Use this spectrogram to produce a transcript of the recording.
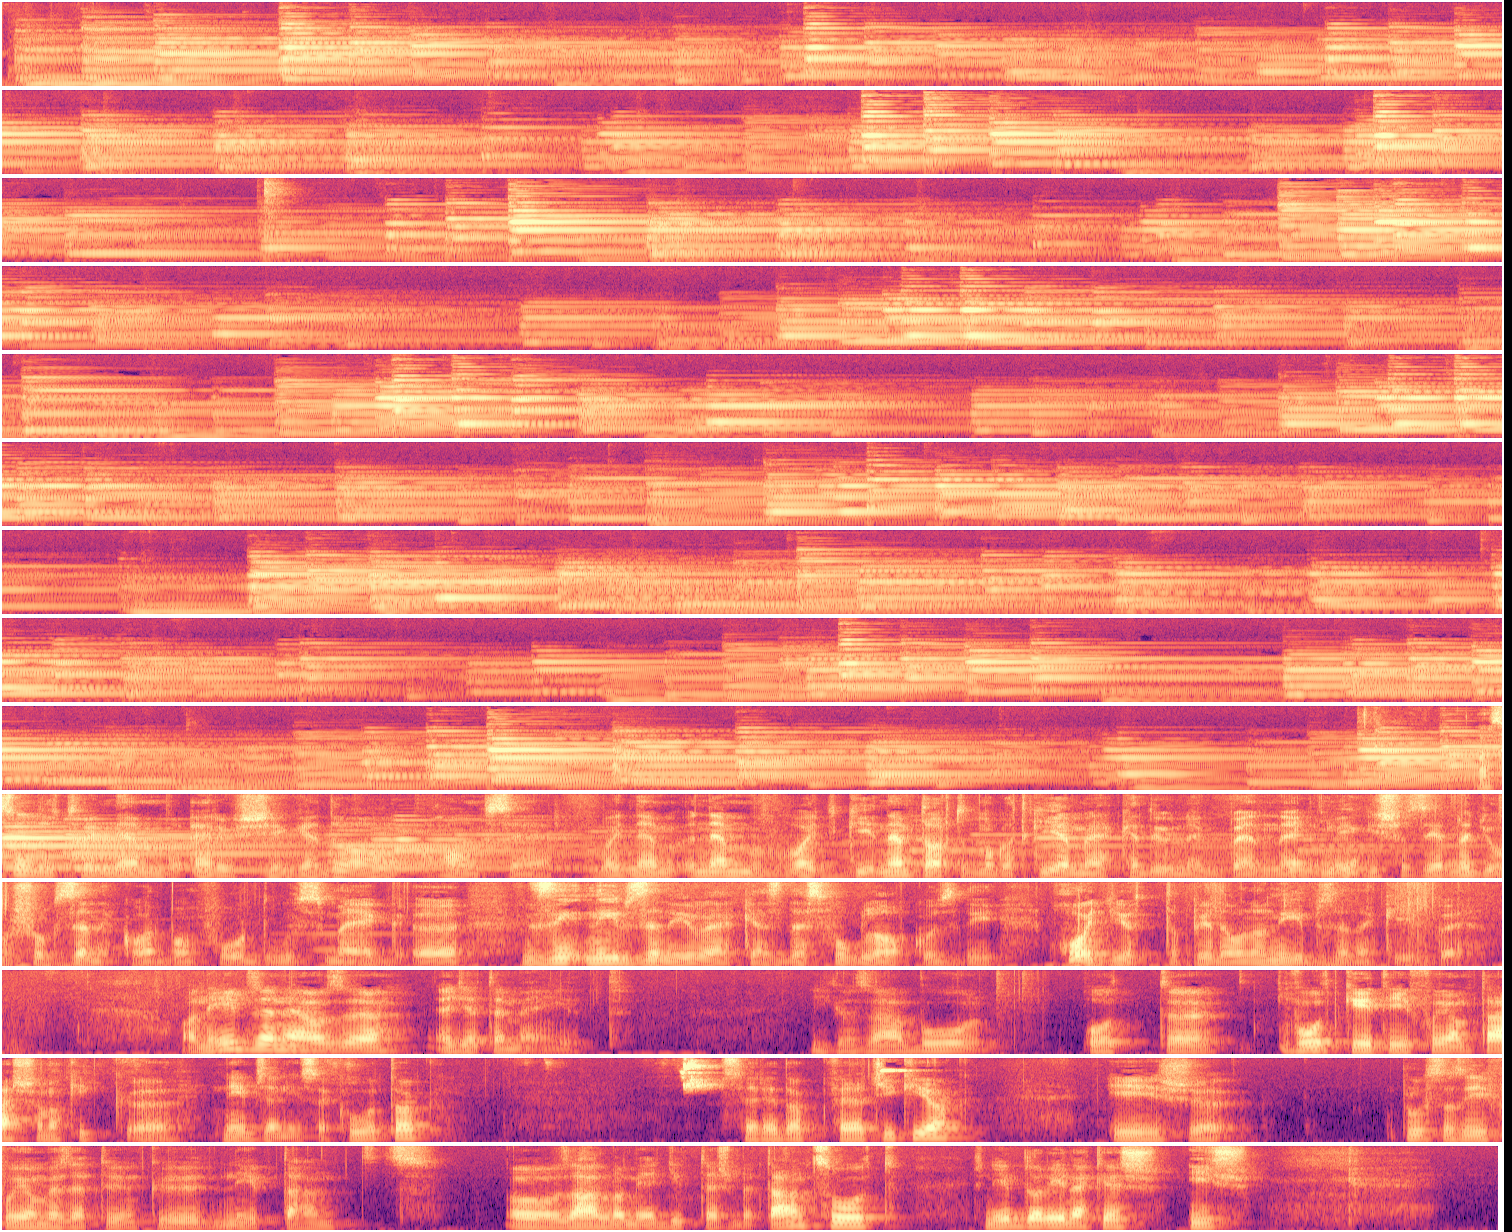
Azt mondod, hogy nem erősséged a hangszer, vagy nem, nem, vagy ki, nem tartod magad kiemelkedőnek benne. Igen. Mégis azért nagyon sok zenekarban fordulsz meg, népzenével kezdesz foglalkozni. Hogy jött a például a népzene képbe? A népzene az egyetemen jött. Igazából ott volt két évfolyamtársam, akik népzenészek voltak, szeredak, felcsikiak, és plusz az évfolyam vezetőnk néptánc az állami együttesbe táncolt, és népdalénekes is,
